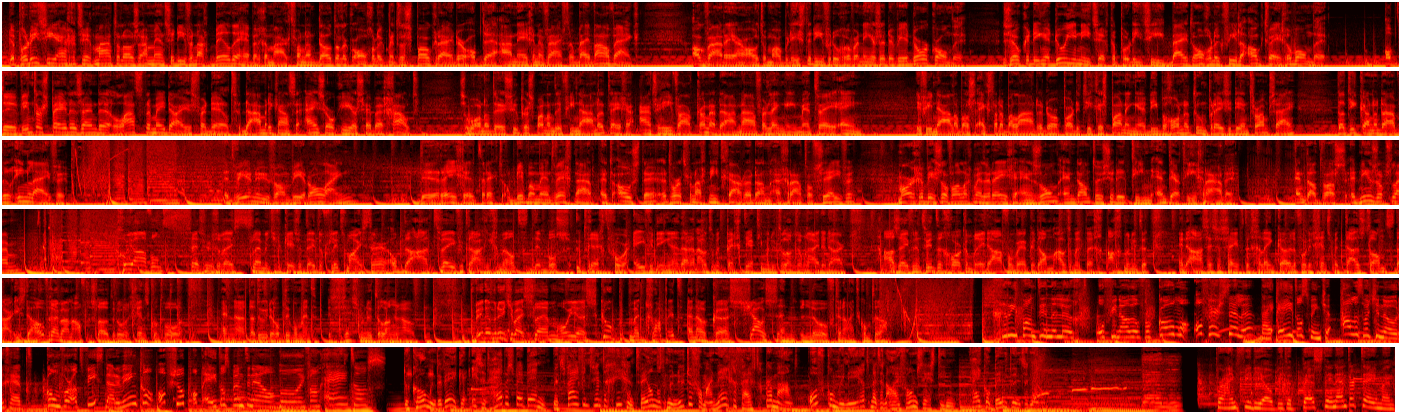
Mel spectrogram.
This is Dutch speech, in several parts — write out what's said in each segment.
De politie ergert zich mateloos aan mensen die vannacht beelden hebben gemaakt... van een dodelijk ongeluk met een spookrijder op de A59 bij Waalwijk. Ook waren er automobilisten die vroegen wanneer ze er weer door konden. Zulke dingen doe je niet, zegt de politie. Bij het ongeluk vielen ook twee gewonden. Op de winterspelen zijn de laatste medailles verdeeld. De Amerikaanse ijshockeyers hebben goud. Ze wonnen de superspannende finale tegen aartsrivaal Canada... na verlenging met 2-1. De finale was extra beladen door politieke spanningen. Die begonnen toen president Trump zei dat hij Canada wil inlijven. Het weer nu van Weer Online. De regen trekt op dit moment weg naar het oosten. Het wordt vannacht niet kouder dan een graad of 7. Morgen wisselvallig met regen en zon en dan tussen de 10 en 13 graden. En dat was het nieuws op Slam. Goedenavond, 6 uur geweest. Slammetje verkeersupdate door Flitsmeister. Op de A2 vertraging gemeld. Den Bosch, Utrecht voor Evedingen. Daar een auto met pech 13 minuten langzaam rijden daar. A27 Gorkum Breda voor Werkendam. Auto met pech 8 minuten. En de A76 Geleen Keulen voor de grens met Duitsland. Daar is de hoofdrijbaan afgesloten door een grenscontrole. En uh, daar doe je er op dit moment 6 minuten langer over. Binnen een minuutje bij Slam hoor je Scoop met Drop It. En ook uh, Shouse en Love Tonight komt eraan. Griep hangt in de lucht. Of je nou wil voorkomen of herstellen, bij Etos vind je alles wat je nodig hebt. Kom voor advies naar de winkel of shop op etos.nl. Mooi van Etos. De komende weken is het hebben's bij Ben. Met 25 gig en 200 minuten voor maar 59 per maand. Of combineer het met een iPhone 16. Kijk op ben.nl. Prime Video biedt het beste in entertainment.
